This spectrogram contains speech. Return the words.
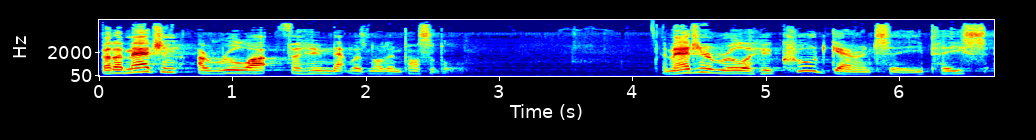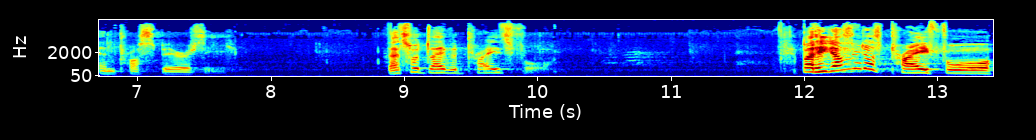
But imagine a ruler for whom that was not impossible. Imagine a ruler who could guarantee peace and prosperity. That's what David prays for. But he doesn't just pray for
